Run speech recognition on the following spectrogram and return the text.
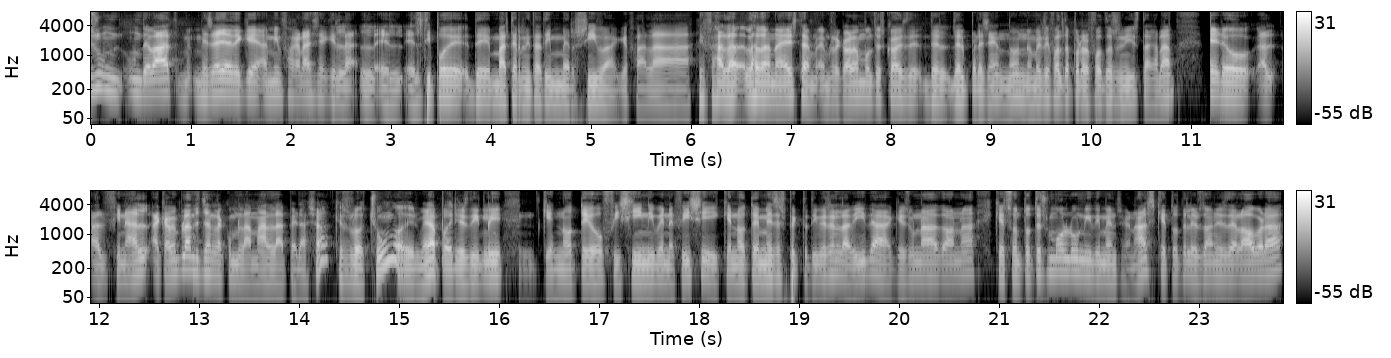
és un, un debat, més enllà de que a mi em fa gràcia que la, el, el tipus de, de maternitat immersiva que fa la, que fa la, la dona esta, em, em recorda moltes coses de, de, del present, no? Només li falta posar fotos en Instagram, però al, al final acabem plantejant-la com la mala per això, que és lo xungo, dir, mira, podries dir-li que no té ofici ni benefici, que no té més expectatives en la vida, que és una dona que són totes molt unidimensionals, que totes les dones de l'obra,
